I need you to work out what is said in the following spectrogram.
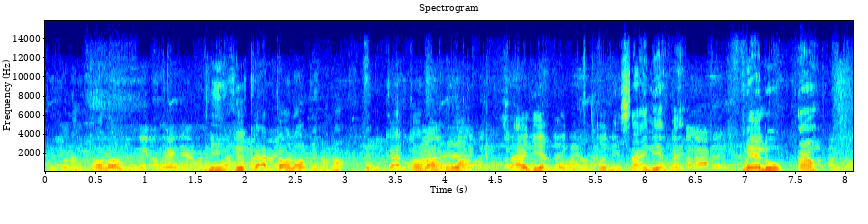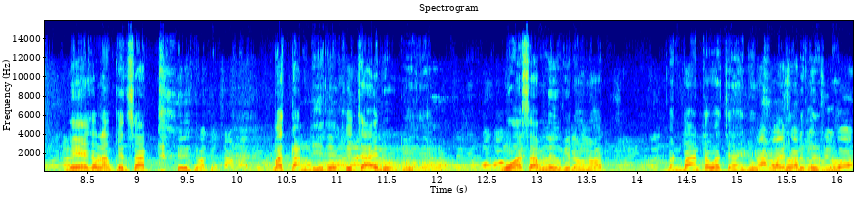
เพิ่นกำลังต่อรอง นี่คือการต่อรองพี่น้องเนาะเป็นการต่อรองงัว สายเลี้ยงใดพี่น้องตัวนี้สายเลี้ยงใดแม่ลูกเอ้าแม่กำลังเป็นสัตว์ มาตันดีเด้คือจ่ายลูกดีแท้งัวซ้ำหนึ่งพี่น้องเนาะบานๆแต่ว่าจ่ายลูกสุดยอดเลยพี่น้องเนาะ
